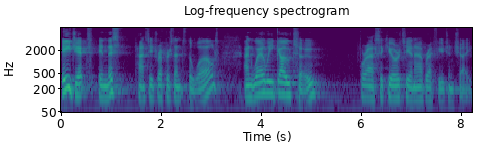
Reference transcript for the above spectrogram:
Egypt, in this passage, represents the world and where we go to for our security and our refuge and shade.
